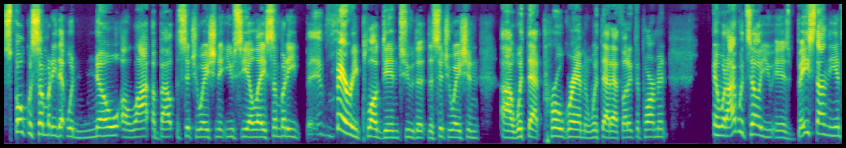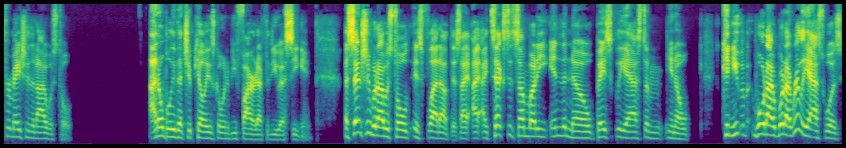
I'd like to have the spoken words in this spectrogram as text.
spoke with somebody that would know a lot about the situation at UCLA, somebody eh, very plugged into the, the situation uh, with that program and with that athletic department. And what I would tell you is based on the information that I was told, I don't believe that Chip Kelly is going to be fired after the USC game. Essentially, what I was told is flat out this. I, I, I texted somebody in the know, basically asked him, you know, can you what I what I really asked was,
